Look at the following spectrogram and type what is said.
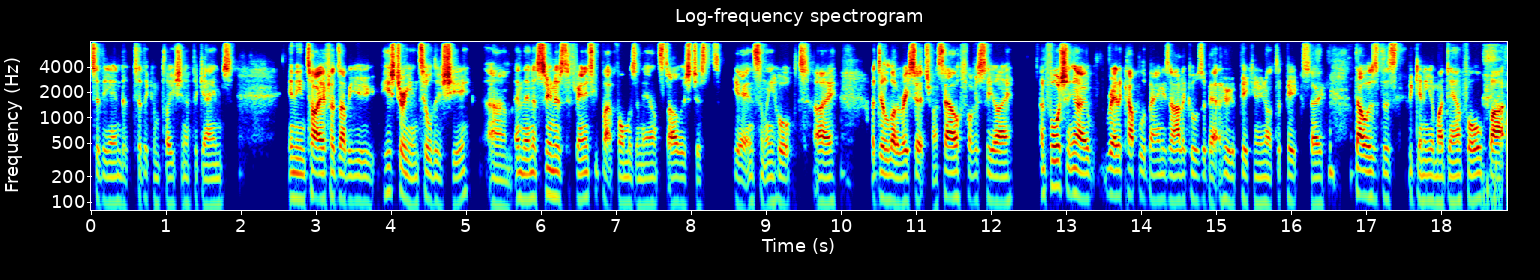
to the end to the completion of the games in the entire FLW history until this year. Um, and then as soon as the fantasy platform was announced, I was just yeah instantly hooked. I I did a lot of research myself. Obviously, I unfortunately I read a couple of Bainey's articles about who to pick and who not to pick. So that was the beginning of my downfall. But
